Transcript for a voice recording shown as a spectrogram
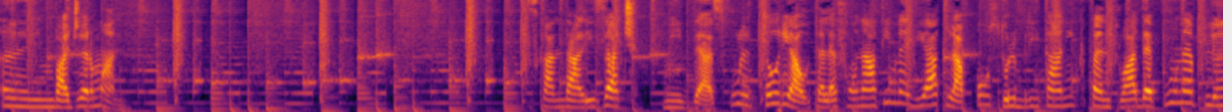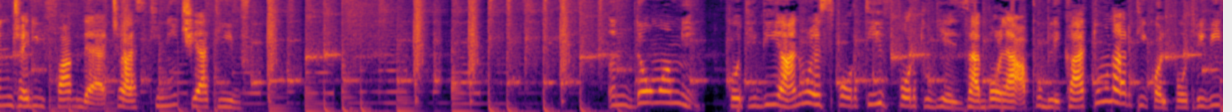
în limba germană. Scandalizați, Mii de ascultori au telefonat imediat la postul britanic pentru a depune plângeri fac de această inițiativ. În 2000, cotidianul sportiv portughez Abola a publicat un articol potrivit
